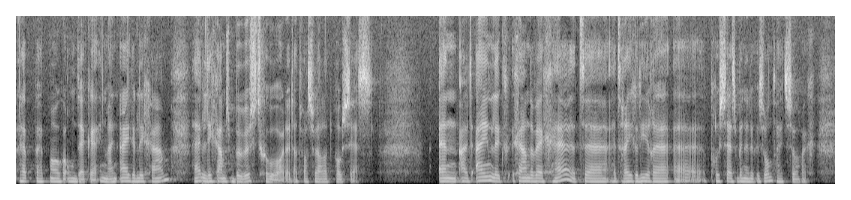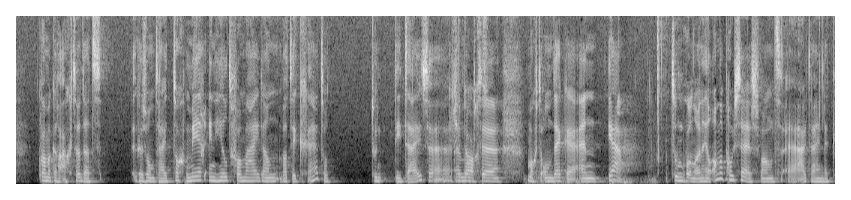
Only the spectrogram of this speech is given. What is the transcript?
heb, heb mogen ontdekken in mijn eigen lichaam. Lichaamsbewust geworden, dat was wel het proces. En uiteindelijk gaandeweg hè, het, uh, het reguliere proces binnen de gezondheidszorg kwam ik erachter dat gezondheid toch meer inhield voor mij dan wat ik hè, tot toen die tijd uh, mocht, mocht ontdekken. En ja, toen begon er een heel ander proces. Want uiteindelijk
